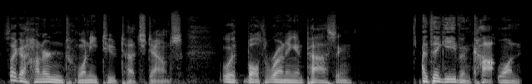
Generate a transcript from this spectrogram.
It's like 122 touchdowns with both running and passing. I think he even caught one.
